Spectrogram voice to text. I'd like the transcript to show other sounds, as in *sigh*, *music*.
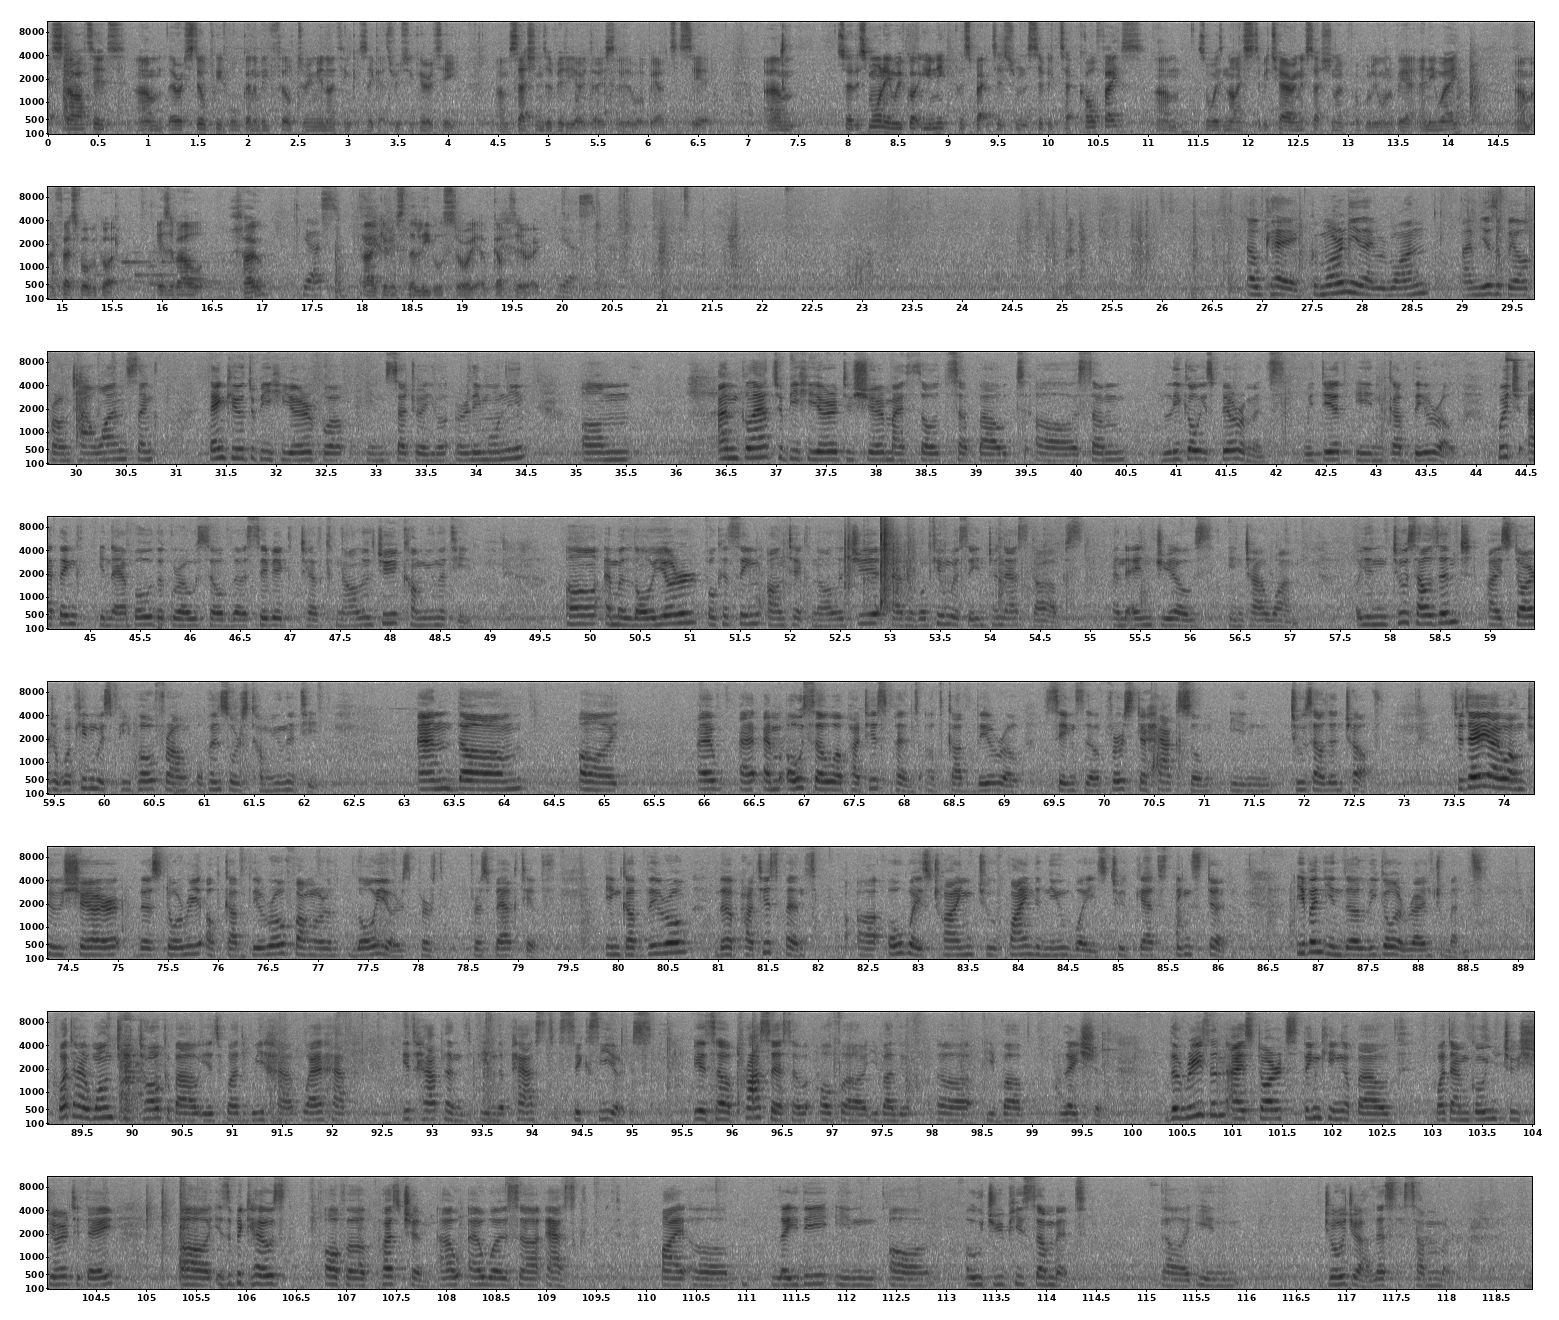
get started. Um, there are still people going to be filtering in, I think, as they get through security. Um, sessions are videoed though, so they will be able to see it. Um, so this morning we've got unique perspectives from the Civic Tech Coalface. Um, it's always nice to be chairing a session I probably want to be at anyway. Um, and first of all, we've got Isabel Hou, Yes, uh, giving us the legal story of GovZero. yes. Okay, good morning, everyone. I'm Isabel from Taiwan. Thank, thank you to be here for in such a early morning. Um, I'm glad to be here to share my thoughts about uh, some legal experiments we did in GovZero, which I think enabled the growth of the civic technology community. Uh, I'm a lawyer focusing on technology and working with internet startups and NGOs in Taiwan. In 2000, I started working with people from open source community. And um, uh, I, am also a participant of GovZero since the first hackathon in 2012. Today, I want to share the story of GovZero from a lawyer's pers perspective. In GovZero, the participants are always trying to find new ways to get things done, even in the legal arrangements. What I want to talk about is what we have, what have it happened in the past six years. It's a process of, of uh, evalu uh, evaluation. The reason I start thinking about what I'm going to share today uh, is because of a question I, I was uh, asked by a lady in uh, OGP Summit uh, in Georgia last summer.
